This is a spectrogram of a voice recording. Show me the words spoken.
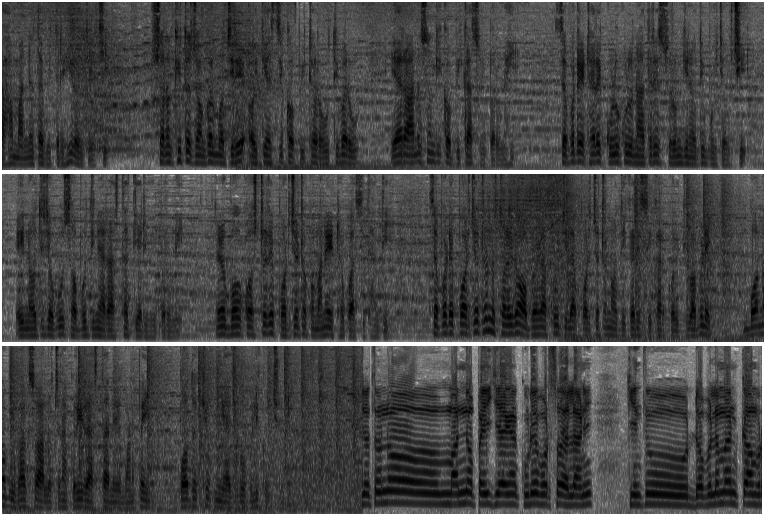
ତାହା ମାନ୍ୟତା ଭିତରେ ହିଁ ରହିଯାଇଛି ସଂରକ୍ଷିତ ଜଙ୍ଗଲ ମଝିରେ ଐତିହାସିକ ପୀଠ ରହୁଥିବାରୁ ଏହାର ଆନୁଷଙ୍ଗିକ ବିକାଶ ହୋଇପାରୁନାହିଁ ସେପଟେ ଏଠାରେ କୁଳୁକୁଳୁ ନାଦରେ ସୁରଙ୍ଗୀ ନଦୀ ବୋହିଯାଉଛି ଏହି ନଦୀ ଯୋଗୁଁ ସବୁଦିନିଆ ରାସ୍ତା ତିଆରି ହୋଇପାରୁନି तेणु बहु कष्ट पर्यटक मैंने को आसी था सेपटे पर्यटन स्थल अवहेला को जिला पर्यटन अधिकारी स्वीकार करता वन विभाग सह आलोचना कर रास्ता निर्माण पर पदक्षेप निजी जतन मान्य पाई आज्ञा कोड़े वर्ष है कि डेभलपमेंट काम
